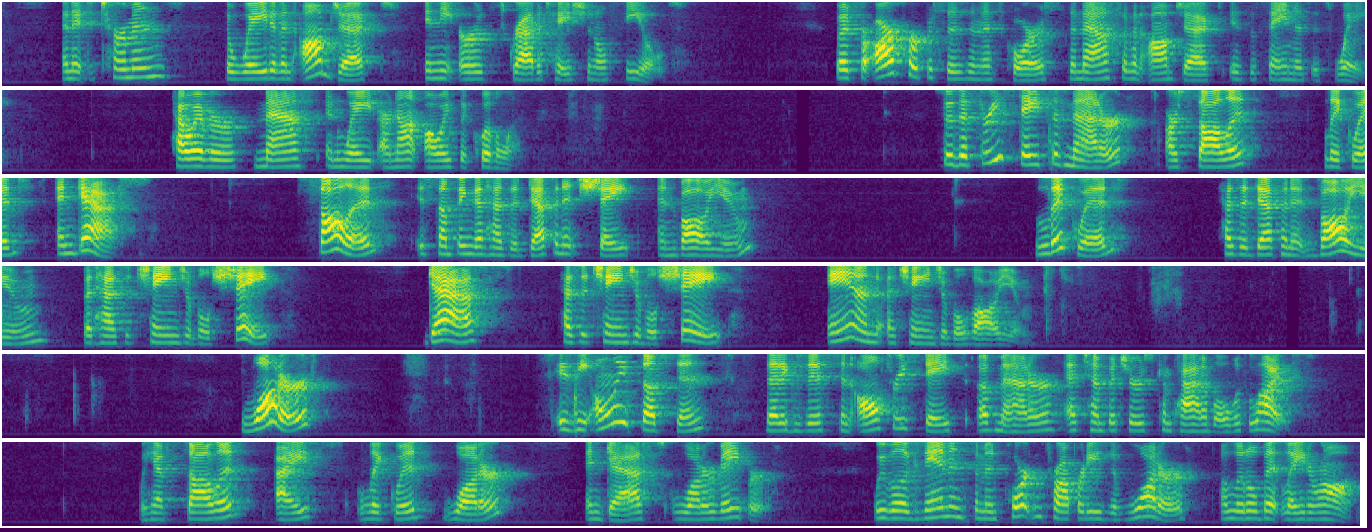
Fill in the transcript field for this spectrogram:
and it determines the weight of an object in the Earth's gravitational field. But for our purposes in this course, the mass of an object is the same as its weight. However, mass and weight are not always equivalent. So the three states of matter are solid, liquid, and gas. Solid is something that has a definite shape and volume. Liquid has a definite volume but has a changeable shape. Gas has a changeable shape and a changeable volume. Water is the only substance that exists in all three states of matter at temperatures compatible with life. We have solid, ice, liquid, water, and gas, water vapor. We will examine some important properties of water a little bit later on.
